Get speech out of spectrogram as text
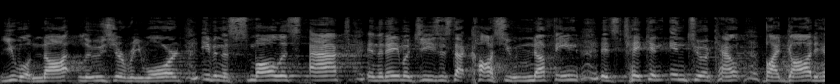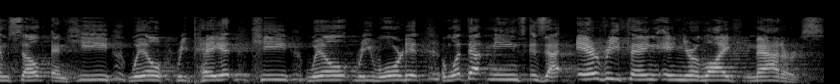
you will not lose your reward. Even the smallest act in the name of Jesus that costs you nothing is taken into account by God himself and he will repay it. He will reward it. And what that means is that everything in your life life matters.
